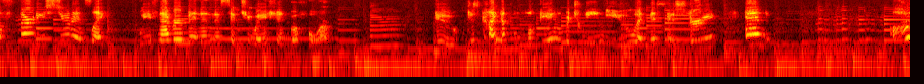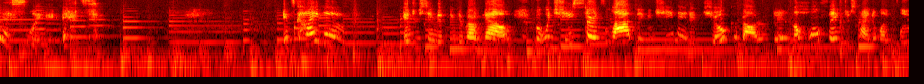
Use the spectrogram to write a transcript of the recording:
of 30 students, like, we've never been in this situation before. Dude, just kind of looking between you and Miss History. And honestly, it's. It's kind of interesting to think about now. But when she starts laughing and she made a joke about it, and the whole thing just kind of like flew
